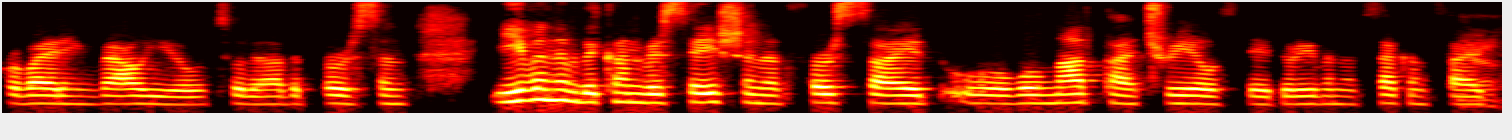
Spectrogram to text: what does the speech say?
providing value to the other person. Even if the conversation at first sight will not touch real estate or even at second sight, yeah.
